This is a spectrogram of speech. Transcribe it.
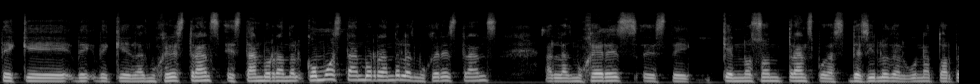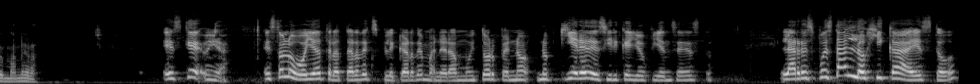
de que, de, que las mujeres trans están borrando, cómo están borrando las mujeres trans a las mujeres este, que no son trans, por decirlo de alguna torpe manera. Es que, mira, esto lo voy a tratar de explicar de manera muy torpe, no, no quiere decir que yo piense esto. La respuesta lógica a esto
